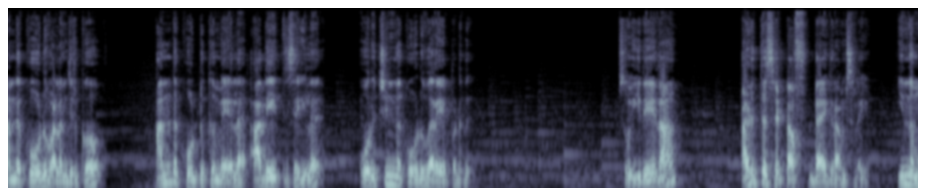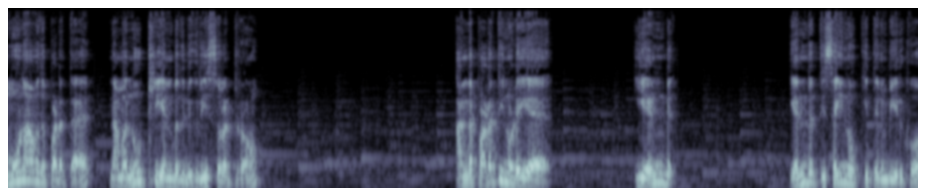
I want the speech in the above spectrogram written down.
அந்த கோடு வளைஞ்சிருக்கோ அந்த கோட்டுக்கு மேலே அதே திசையில் ஒரு சின்ன கோடு வரையப்படுது. ஸோ இதே தான் அடுத்த செட் ஆஃப் டயக்ராம்ஸ்லையும் இந்த மூணாவது படத்தை நம்ம நூற்றி எண்பது டிகிரி சுழற்றுறோம். அந்த படத்தினுடைய எண்டு எந்த திசை நோக்கி திரும்பி இருக்கோ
